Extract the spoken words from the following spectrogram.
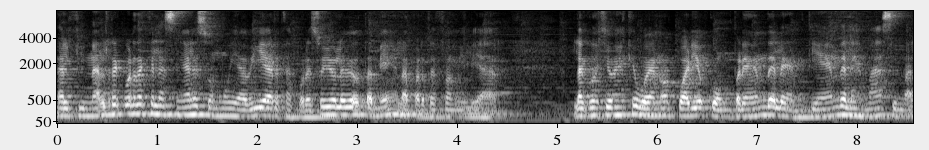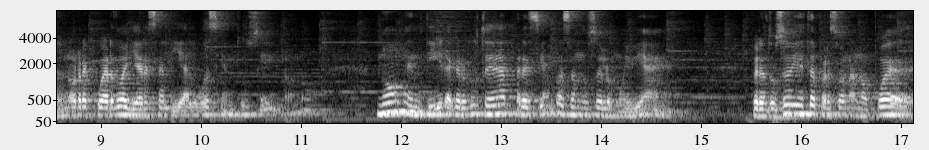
al final recuerda que las señales son muy abiertas, por eso yo le veo también en la parte familiar. La cuestión es que, bueno, Acuario comprende, le entiende, es más, si mal no recuerdo, ayer salía algo así en tu signo, ¿no? No, mentira, creo que ustedes aparecían pasándoselo muy bien. Pero entonces hoy esta persona no puede.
